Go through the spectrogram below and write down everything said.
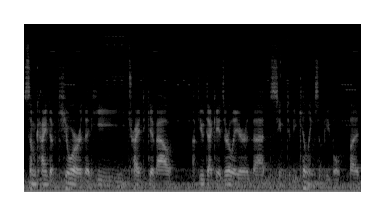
some kind of cure that he tried to give out a few decades earlier that seemed to be killing some people, but.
